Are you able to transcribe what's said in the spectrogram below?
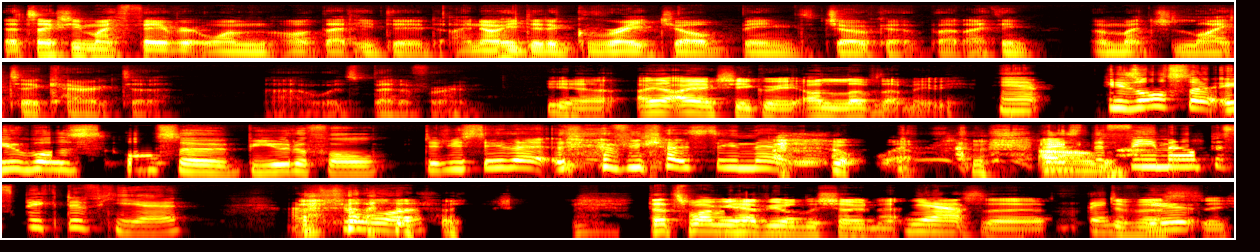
That's actually my favorite one uh, that he did. I know he did a great job being the Joker, but I think a much lighter character uh, was better for him. Yeah, I, I actually agree. I love that movie. Yeah, he's also he was also beautiful. Did you see that? Have you guys seen that? As Um, the female perspective here, I'm sure. That's why we have you on the show now. Yeah. Uh, Thank you. diversity.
